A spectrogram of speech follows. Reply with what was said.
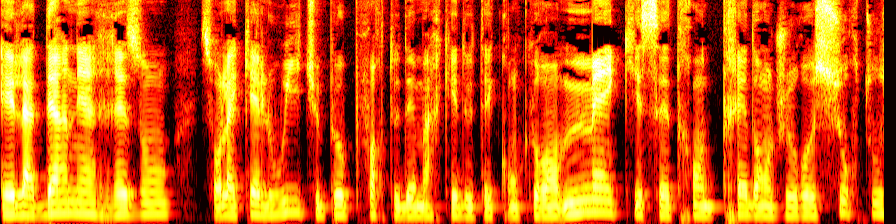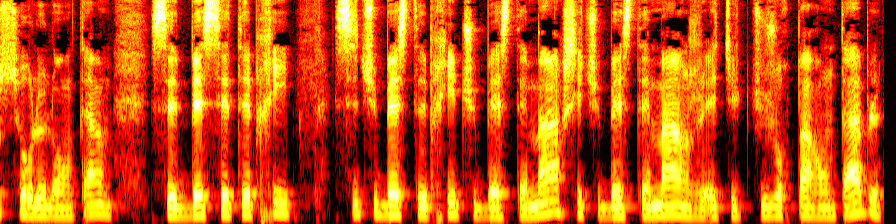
Et la dernière raison sur laquelle oui tu peux pouvoir te démarquer de tes concurrents, mais qui c'est très dangereux, surtout sur le long terme, c'est baisser tes prix. Si tu baisses tes prix, tu baisses tes marges. Si tu baisses tes marges et tu es toujours pas rentable,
